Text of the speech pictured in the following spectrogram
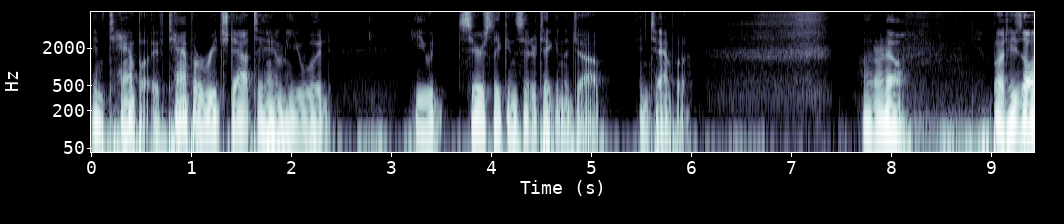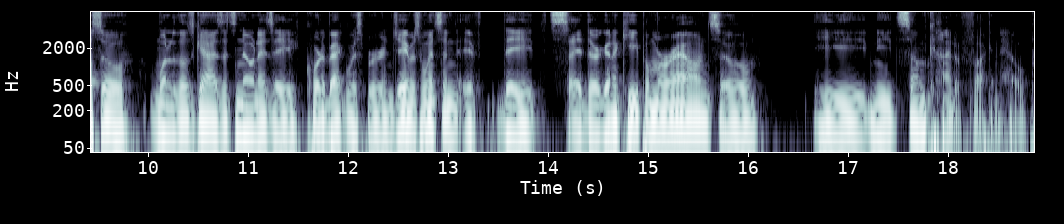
in Tampa. If Tampa reached out to him, he would he would seriously consider taking the job in Tampa. I don't know. But he's also one of those guys that's known as a quarterback whisperer. And Jameis Winston, if they said they're going to keep him around, so he needs some kind of fucking help.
